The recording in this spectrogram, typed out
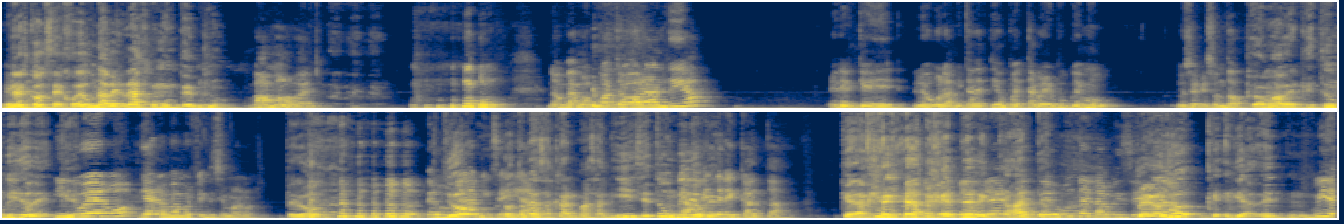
No es consejo, es una verdad como un templo. Vamos a ver. Nos vemos cuatro horas al día, en el que luego la mitad del tiempo está con el Pokémon, o sea que son dos. Pero vamos a ver, que este es un vídeo de... Y que- luego ya nos vemos el fin de semana. Pero yo a la no te voy a sacar más aquí. Si esto es un La vídeo gente que, le encanta. que a la, que a la gente le encanta. Te hunde en la miseria. Pero yo... que- que, eh, Mira,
